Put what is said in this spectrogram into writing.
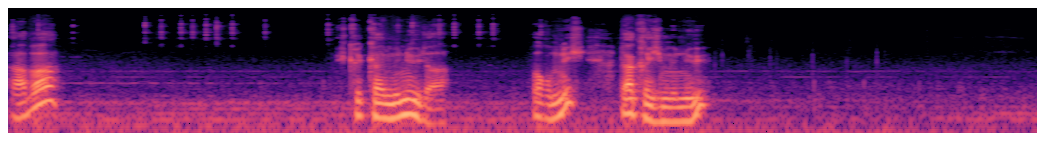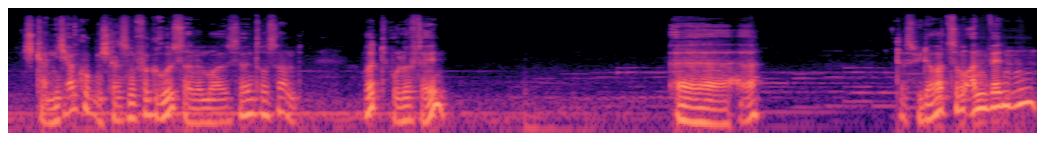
Aber ich krieg kein Menü da. Warum nicht? Da kriege ich ein Menü. Ich kann nicht angucken, ich kann es nur vergrößern immer. Das ist ja interessant. Was? Wo läuft er hin? Äh, hä? Das wieder was zum Anwenden?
